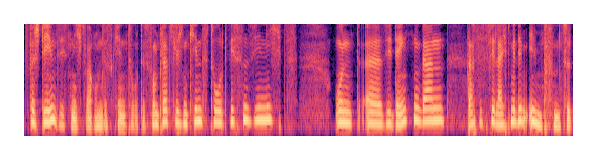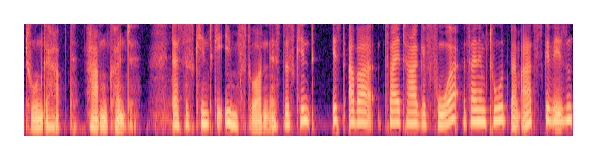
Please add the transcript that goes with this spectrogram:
verstehen sie es nicht, warum das Kind tot ist. Vom plötzlichen Kindstod wissen sie nichts. Und äh, sie denken dann, dass es vielleicht mit dem Impfen zu tun gehabt haben könnte. Dass das Kind geimpft worden ist. Das Kind ist aber zwei Tage vor seinem Tod beim Arzt gewesen.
